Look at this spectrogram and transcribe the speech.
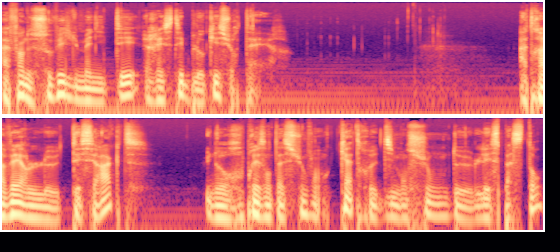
afin de sauver l'humanité restée bloquée sur Terre. À travers le Tesseract, une représentation en quatre dimensions de l'espace-temps,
